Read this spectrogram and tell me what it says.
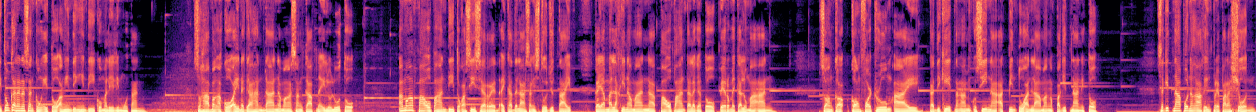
Itong karanasan kong ito ang hinding hindi ko malilimutan. So habang ako ay naghahanda ng mga sangkap na iluluto, ang mga paupahan dito kasi Sir Red ay kadalasang studio type kaya malaki naman na paupahan talaga to pero may kalumaan. So ang comfort room ay kadikit ng aming kusina at pintuan lamang ang pagitna nito. Sa gitna po ng aking preparasyon,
